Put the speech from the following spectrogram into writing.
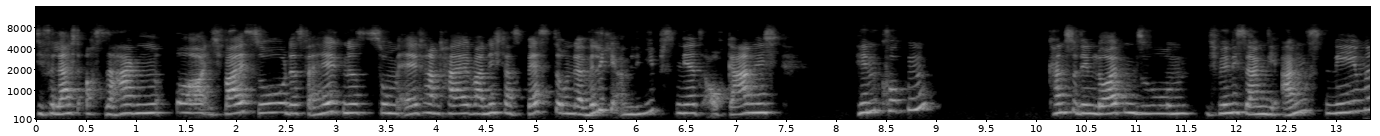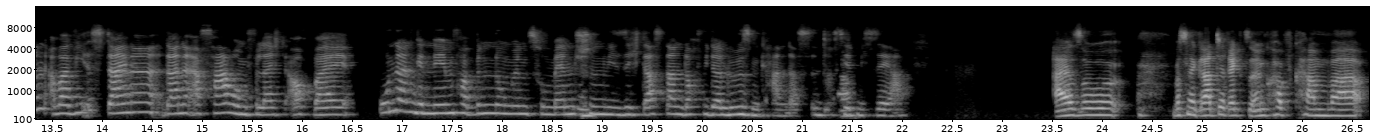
die vielleicht auch sagen, oh, ich weiß so, das Verhältnis zum Elternteil war nicht das Beste und da will ich am liebsten jetzt auch gar nicht hingucken. Kannst du den Leuten so, ich will nicht sagen, die Angst nehmen, aber wie ist deine, deine Erfahrung vielleicht auch bei unangenehmen Verbindungen zu Menschen, wie sich das dann doch wieder lösen kann? Das interessiert ja. mich sehr. Also, was mir gerade direkt so in den Kopf kam, war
